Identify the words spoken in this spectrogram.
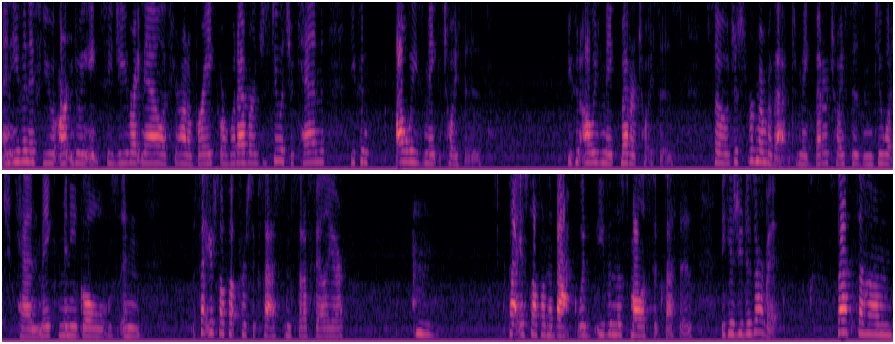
and even if you aren't doing HCG right now, if you're on a break or whatever, just do what you can. You can always make choices. You can always make better choices. So just remember that to make better choices and do what you can. Make mini goals and set yourself up for success instead of failure. Pat yourself on the back with even the smallest successes because you deserve it. So that's um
